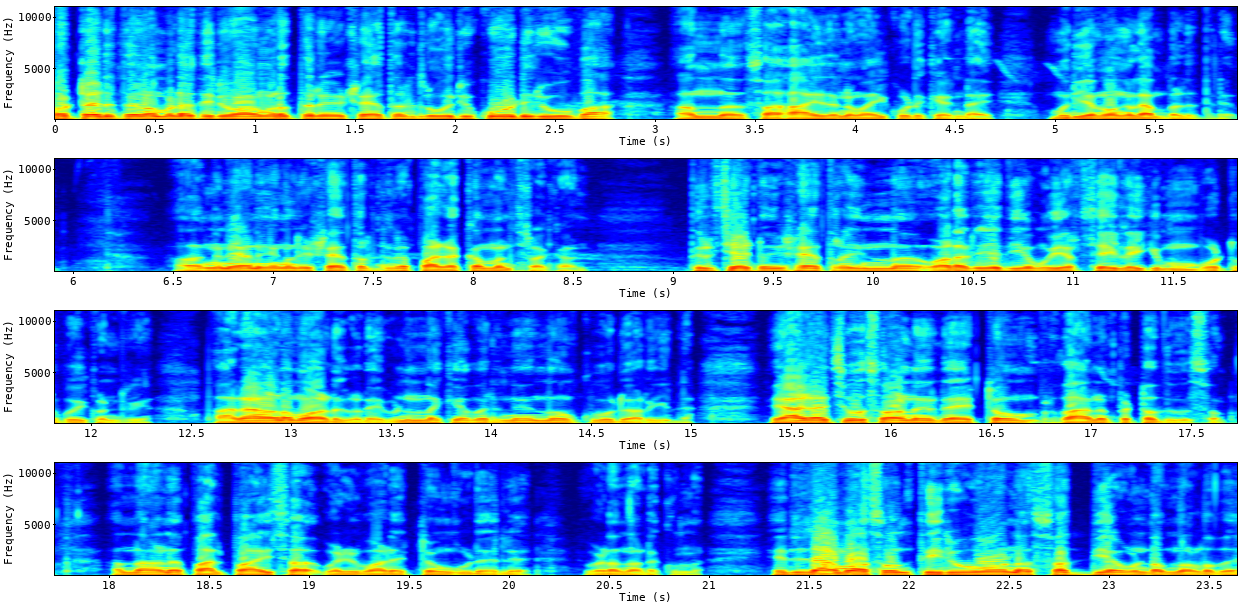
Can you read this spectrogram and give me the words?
തൊട്ടടുത്ത് നമ്മുടെ തിരുവാങ്കുളത്തിലെ ക്ഷേത്രത്തിൽ ഒരു കോടി രൂപ അന്ന് സഹായധനമായി കൊടുക്കേണ്ടായി മുരിയമംഗലം അമ്പലത്തിൽ അങ്ങനെയാണ് ഞങ്ങൾ ക്ഷേത്രത്തിന്റെ പഴക്കം മനസ്സിലാക്കാൻ. തീർച്ചയായിട്ടും ഈ ക്ഷേത്രം ഇന്ന് വളരെയധികം ഉയർച്ചയിലേക്ക് മുമ്പോട്ട് പോയിക്കൊണ്ടിരിക്കുക ധാരാളം ആളുകൾ എവിടെ നിന്നൊക്കെയാണ് വരുന്നതെന്ന് നമുക്ക് പോലും അറിയില്ല. വ്യാഴാഴ്ച ദിവസമാണ് ഇവിടെ ഏറ്റവും പ്രധാനപ്പെട്ട ദിവസം. അന്നാണ് പാൽപ്പായസ വഴിപാട് ഏറ്റവും കൂടുതൽ ഇവിടെ നടക്കുന്നത്. എല്ലാ മാസവും തിരുവോണ സദ്യ ഉണ്ടെന്നുള്ളത്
